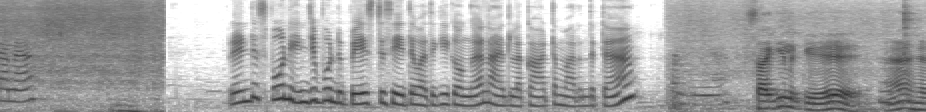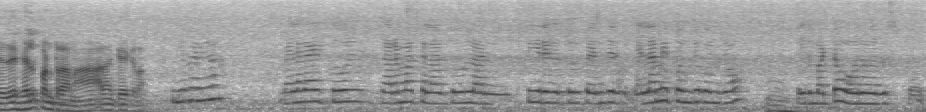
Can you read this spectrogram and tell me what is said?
தானே? ரெண்டு ஸ்பூன் இஞ்சி பூண்டு பேஸ்ட்டு சேர்த்து வதக்கிக்கோங்க. நான் இதில் காட்ட மறந்துட்டேன். சகிலுக்கு இது ஹெல்ப் பண்ணுறானா அதான் கேட்குறான் இங்கே பாருங்க. மிளகாய் தூள் கரம் மசாலா தூள் அண்ட் சீரகத்தூள் பெருஞ்சீரகம் எல்லாமே கொஞ்சம் கொஞ்சம். இது மட்டும் ஒரு ஒரு ஸ்பூன்.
